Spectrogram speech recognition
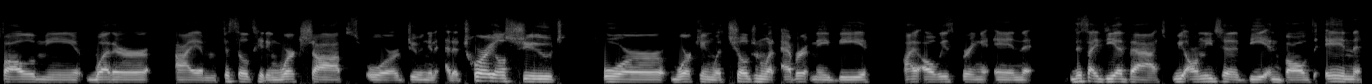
follow me whether i am facilitating workshops or doing an editorial shoot or working with children whatever it may be i always bring in this idea that we all need to be involved in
